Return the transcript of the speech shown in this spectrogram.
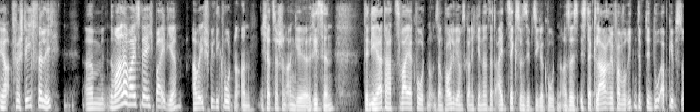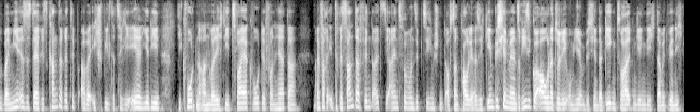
Ja, verstehe ich völlig. Ähm, normalerweise wäre ich bei dir, aber ich spiele die Quoten an. Ich hatte es ja schon angerissen. Denn die Hertha hat Zweierquoten und St. Pauli, wir haben es gar nicht genannt, hat 1,76er Quoten. Also es ist der klare Favoritentipp, den du abgibst und bei mir ist es der riskantere Tipp, aber ich spiele tatsächlich eher hier die, die Quoten an, weil ich die Zweierquote von Hertha einfach interessanter finde als die 1,75 im Schnitt auf St. Pauli. Also ich gehe ein bisschen mehr ins Risiko, auch natürlich, um hier ein bisschen dagegen zu halten gegen dich, damit wir nicht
